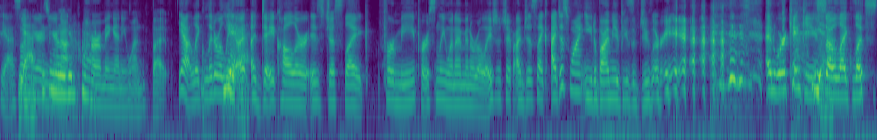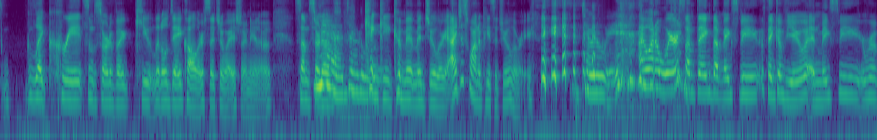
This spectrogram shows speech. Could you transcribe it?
yeah, so yeah, you're, you're really not harming anyone. But yeah, like literally, yeah. a, a day collar is just like for me personally when I'm in a relationship, I'm just like, I just want you to buy me a piece of jewelry. and we're kinky, yeah. so like let's like create some sort of a cute little day collar situation, you know, some sort yeah, of totally. kinky commitment jewelry. I just want a piece of jewelry. totally. I want to wear something that makes me think of you and makes me, re-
